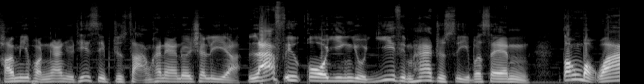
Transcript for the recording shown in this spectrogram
เขามีผลงานอยู่ที่ 10.3 คะแนนโดยเฉลี่ย และฟิลโกยิงอยู่ 25.4%ต้องบอกว่า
